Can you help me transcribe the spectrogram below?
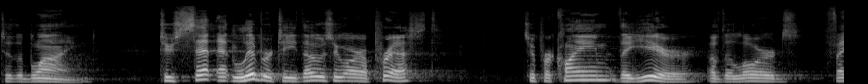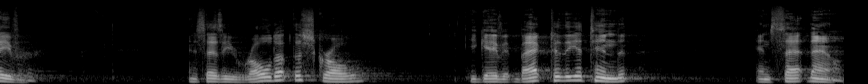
to the blind, to set at liberty those who are oppressed, to proclaim the year of the Lord's favor. And it says he rolled up the scroll, he gave it back to the attendant, and sat down.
